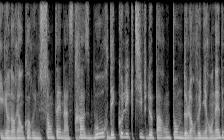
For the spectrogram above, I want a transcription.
Il y en aurait encore une centaine à Strasbourg. Des collectifs de parents tentent de leur venir en aide.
